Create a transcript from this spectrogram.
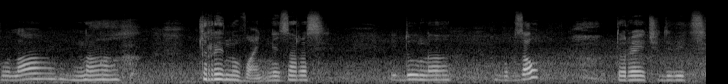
була на тренуванні. Зараз йду на вокзал. До речі, дивіться.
